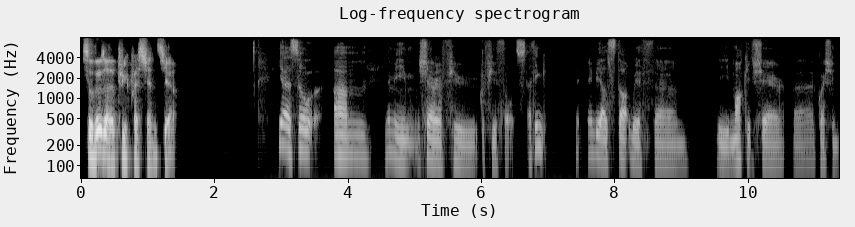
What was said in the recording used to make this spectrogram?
So those are the three questions. Yeah. Yeah. So um, let me share a few a few thoughts. I think maybe I'll start with um, the market share uh, question.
